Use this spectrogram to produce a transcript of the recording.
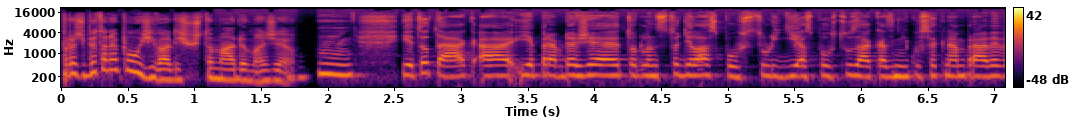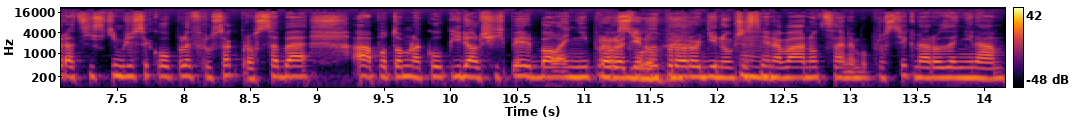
proč by to nepoužíval, když už to má doma, že jo? Hmm, je to tak a je pravda, že tohle to dělá spoustu lidí a spoustu zákazníků se k nám právě vrací s tím, že si koupili frusak pro sebe a potom nakoupí dalších pět balení pro, pro rodinu, pro rodinu přesně hmm. na Vánoce nebo prostě k narozeninám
